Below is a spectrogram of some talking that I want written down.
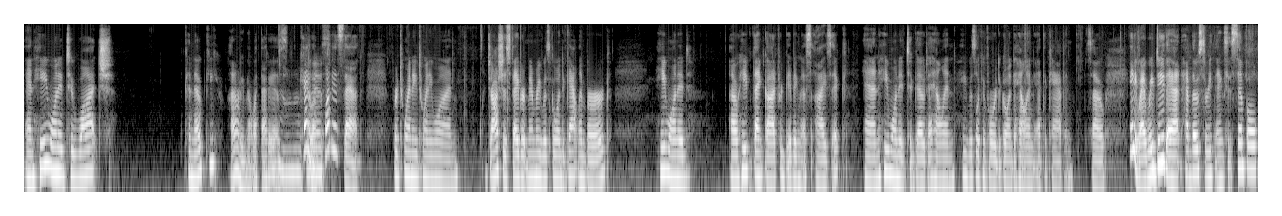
and he wanted to watch Kenobi. I don't even know what that is. Caleb, is. what is that for 2021? Josh's favorite memory was going to Gatlinburg. He wanted, oh, he thanked God for giving us Isaac, and he wanted to go to Helen. He was looking forward to going to Helen at the cabin. So, anyway, we do that, have those three things. It's simple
